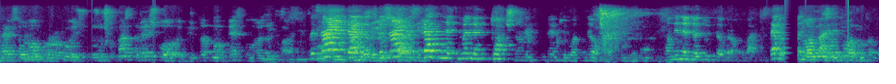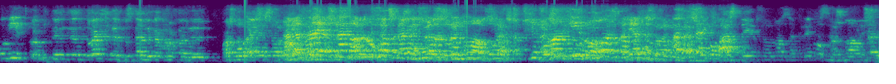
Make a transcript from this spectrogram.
Нехай все одно прорахують, що кажу, що в нас не вийшло півтора, ну, 5,5 класів. Ви знаєте, ви знаєте, степ не- ми не точно не, не, не, не обрахуємо. Вони не дадуть це обрахувати. Це Ну, Повірте. Давайте не поставимо так трохи. Просто я знаю, що що зруйнував. Всю балансу. Я не зруйнував. Вас становище.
